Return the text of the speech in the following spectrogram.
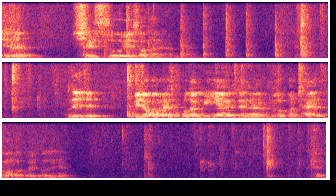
얘는 실수에서 가능합니다. 근데 이제 미적 원에서 고등학교 2학년 때는 무조건 자연수만 갖고 있거든요. 그죠?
